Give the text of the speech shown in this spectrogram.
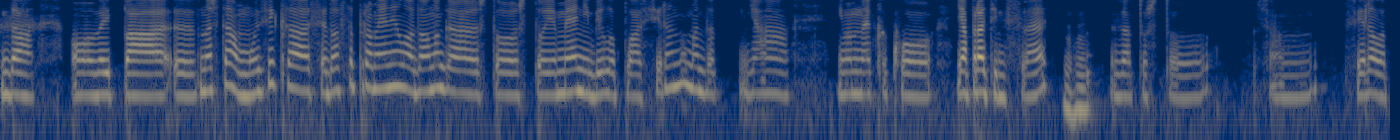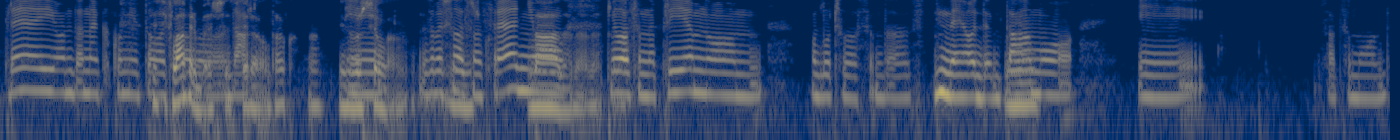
Da, ovaj, pa e, znaš šta, muzika se dosta promenila od onoga što, što je meni bilo plasirano, mada ja imam nekako, ja pratim sve, Mhm. zato što sam svirala pre i onda nekako mi je to Ti si klavir beše da. svirala, tako? Da. I završila? Završila sam srednju, Da, da, da. da. bila sam na prijemnom, odlučila sam da ne odem tamo i sad sam ovde.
